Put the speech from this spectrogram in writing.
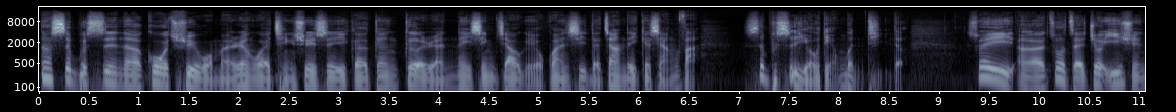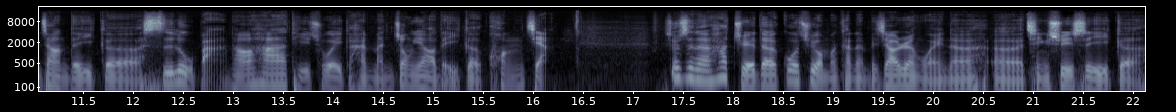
那是不是呢？过去我们认为情绪是一个跟个人内心比较有关系的这样的一个想法，是不是有点问题的？所以，呃，作者就依循这样的一个思路吧，然后他提出了一个还蛮重要的一个框架，就是呢，他觉得过去我们可能比较认为呢，呃，情绪是一个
